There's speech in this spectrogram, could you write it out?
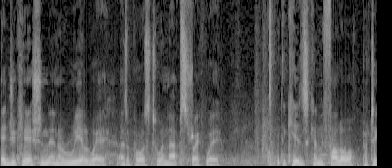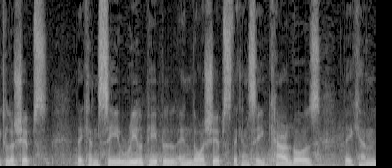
education in a real way as opposed to an abstract way. The kids can follow particular ships, they can see real people in those ships, they can see cargoes, they can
